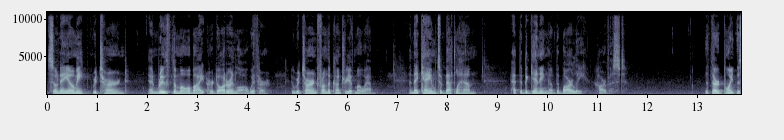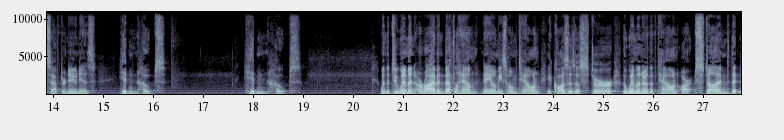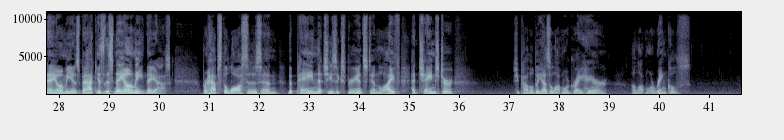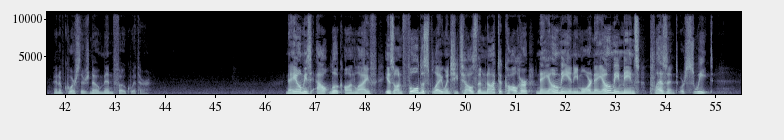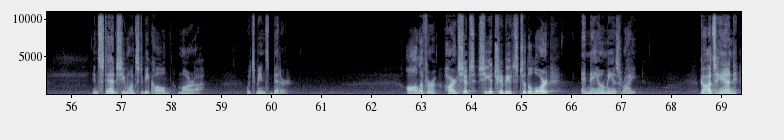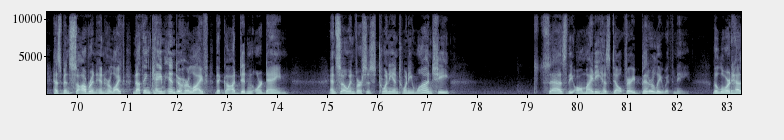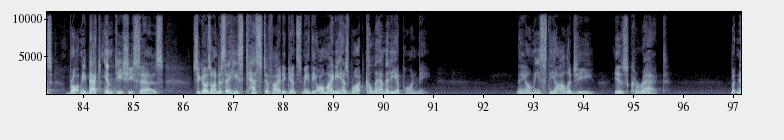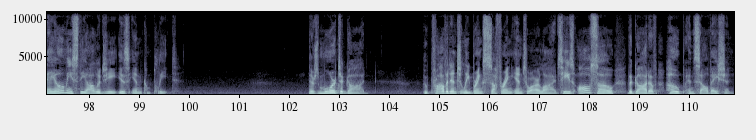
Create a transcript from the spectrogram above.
So Naomi returned, and Ruth the Moabite, her daughter in law, with her, who returned from the country of Moab. And they came to Bethlehem at the beginning of the barley harvest. The third point this afternoon is hidden hopes hidden hopes. When the two women arrive in Bethlehem, Naomi's hometown, it causes a stir. The women of the town are stunned that Naomi is back. Is this Naomi? They ask. Perhaps the losses and the pain that she's experienced in life had changed her. She probably has a lot more gray hair, a lot more wrinkles, and of course, there's no menfolk with her. Naomi's outlook on life is on full display when she tells them not to call her Naomi anymore. Naomi means pleasant or sweet. Instead, she wants to be called Mara, which means bitter. All of her hardships she attributes to the Lord, and Naomi is right. God's hand has been sovereign in her life. Nothing came into her life that God didn't ordain. And so in verses 20 and 21, she says, The Almighty has dealt very bitterly with me. The Lord has brought me back empty, she says. She goes on to say, He's testified against me. The Almighty has brought calamity upon me. Naomi's theology is correct, but Naomi's theology is incomplete. There's more to God who providentially brings suffering into our lives. He's also the God of hope and salvation,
